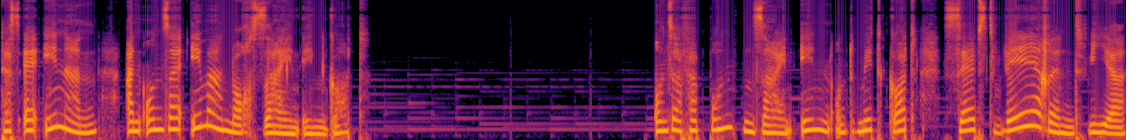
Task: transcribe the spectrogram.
Das Erinnern an unser immer noch Sein in Gott. Unser Verbundensein in und mit Gott, selbst während wir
